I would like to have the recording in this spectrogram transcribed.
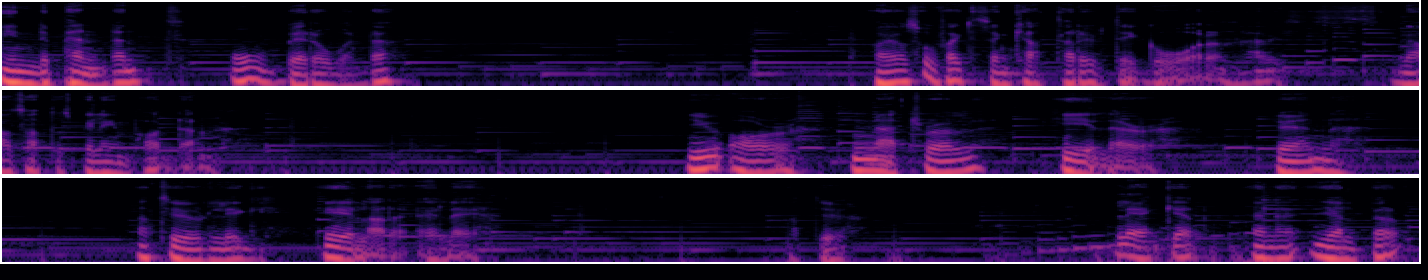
Independent. Oberoende. Ja, jag såg faktiskt en katt här ute igår när, vi, när jag satt och spelade in podden. You are natural healer. Du är en naturlig helare eller att du läker eller hjälper.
